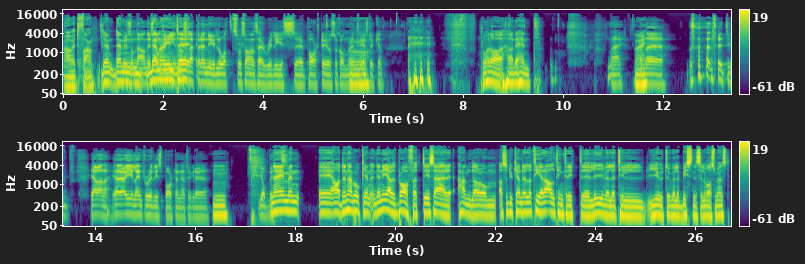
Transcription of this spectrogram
Ja vet fan. Den, Det den, är som när Anis den Don har ju Demina inte, släpper en ny låt så sa han så här release eh, party och så kommer det tre stycken. vadå, har det hänt? Nej, Nej. men det, det är typ, jag vet inte, jag, jag gillar inte release partyn, jag tycker det är Mm. jobbigt. Nej men, eh, ja den här boken, den är jävligt bra för att det är så här, handlar om, alltså du kan relatera allting till ditt eh, liv eller till youtube eller business eller vad som helst.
